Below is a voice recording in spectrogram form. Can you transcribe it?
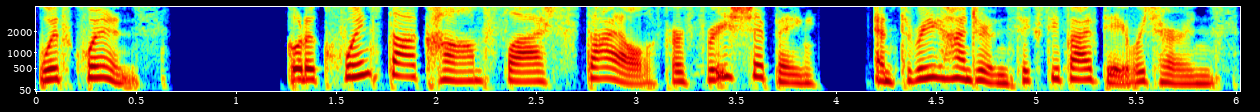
with Quince. Go to quince.com slash style for free shipping and 365-day returns.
